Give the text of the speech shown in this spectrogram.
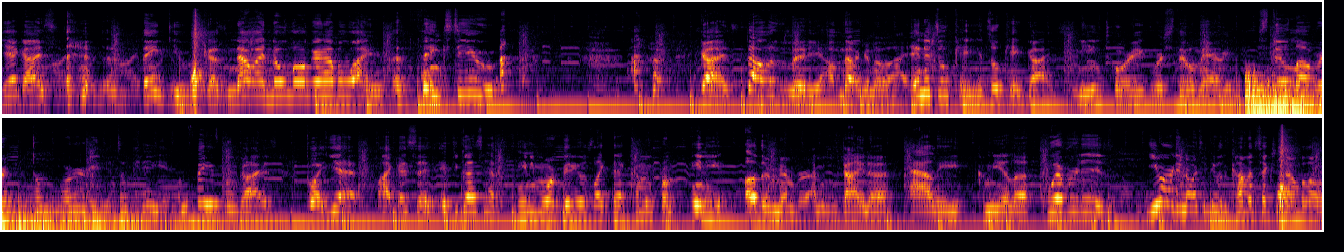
Yeah, guys. Thank you, because now I no longer have a wife. Thanks to you. guys, that was Liddy. I'm not gonna lie. And it's okay, it's okay, guys. Me and Tori, we're still married. Still love her. Don't worry, it's okay. I'm faithful, guys. But yeah, like I said, if you guys have any more videos like that coming from any other member, I mean Dinah, Ally, Camila, whoever it is, you already know what to do. The comment section down below.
